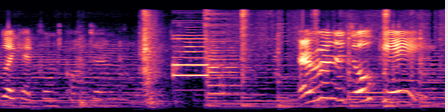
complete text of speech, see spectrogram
Like headphones content. Everyone, it's okay.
